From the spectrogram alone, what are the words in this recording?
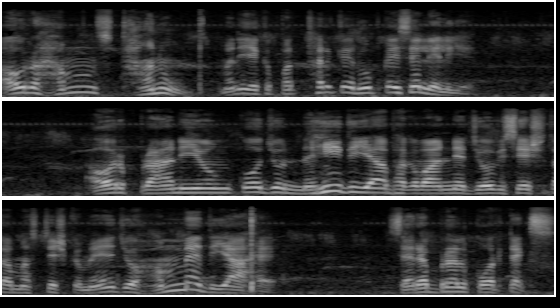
और हम स्थानु, मानी एक पत्थर के रूप कैसे ले लिए? और प्राणियों को जो नहीं दिया भगवान ने, जो विशेषता मस्तिष्क में जो हम में दिया है सेरेब्रल कॉर्टेक्स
